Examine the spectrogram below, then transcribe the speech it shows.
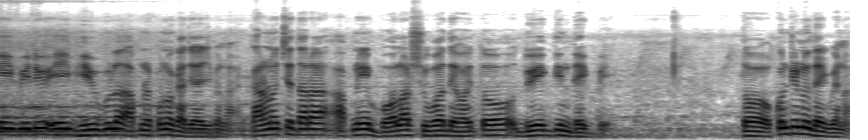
এই ভিডিও এই ভিউগুলো আপনার কোনো কাজে আসবে না। কারণ হচ্ছে তারা আপনি বলার সুবাদে হয়তো দু একদিন দেখবে। তো কন্টিনিউ দেখবে না।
